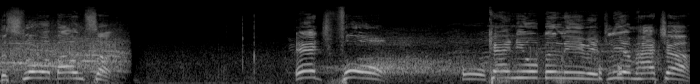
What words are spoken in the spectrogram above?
the slower bouncer. Edge four. Oh, can you believe it? Liam Hatcher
